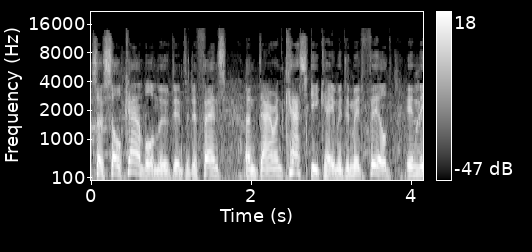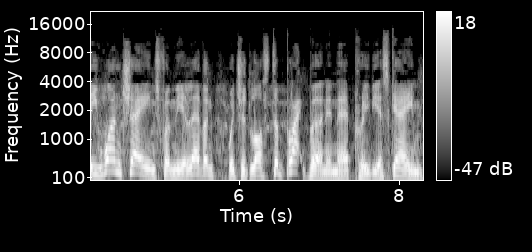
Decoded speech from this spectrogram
so Sol Campbell moved into defence and Darren Caskey came into midfield in the one change from the 11 which had lost to Blackburn in their previous game.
